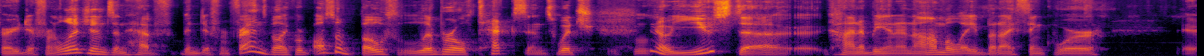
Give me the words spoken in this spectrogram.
very different religions and have been different friends, but like we're also both liberal Texans, which, Mhm. you know, used to kind of be an anomaly, but I think we're uh,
